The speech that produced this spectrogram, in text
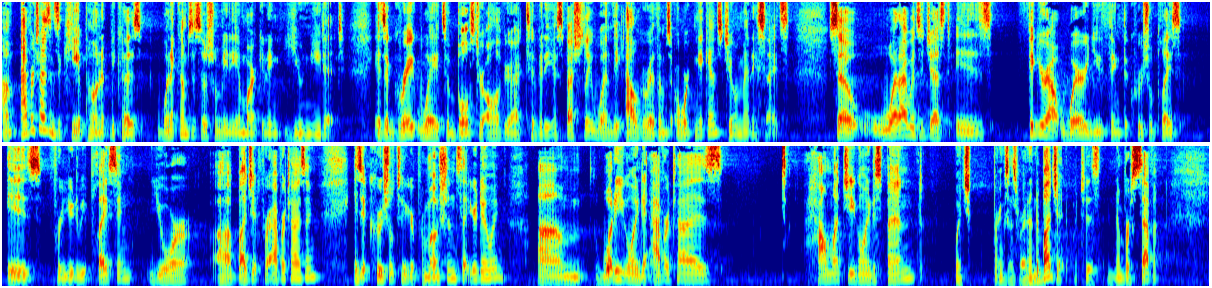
Um, advertising is a key opponent because when it comes to social media marketing, you need it. It's a great way to bolster all of your activity, especially when the algorithms are working against you on many sites. So, what I would suggest is figure out where you think the crucial place is for you to be placing your uh, budget for advertising. Is it crucial to your promotions that you're doing? Um, what are you going to advertise? How much are you going to spend? Which brings us right into budget, which is number seven.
